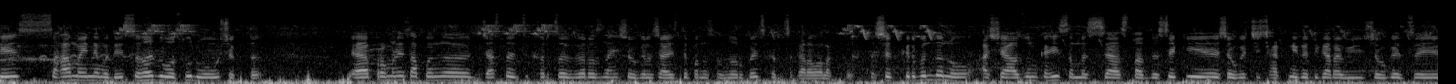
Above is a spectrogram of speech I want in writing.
ते सहा महिन्यामध्ये सहज वसूल होऊ शकतं. त्याप्रमाणेच आपण जास्त खर्च गरज नाही शेवग्याला चाळीस ते पन्नास हजार रुपयेच खर्च करावा लागतो. तर शेतकरी बंधनो अशा अजून काही समस्या असतात जसे की शेवग्याची छाटणी कधी करावी शेवग्याचे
